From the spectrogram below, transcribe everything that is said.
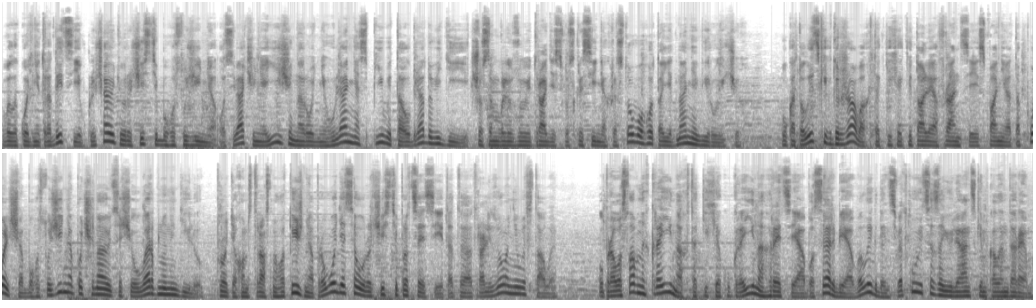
Великодні традиції включають урочисті богослужіння, освячення їжі, народні гуляння, співи та обрядові дії, що символізують радість Воскресіння Христового та єднання віруючих. У католицьких державах, таких як Італія, Франція, Іспанія та Польща, богослужіння починаються ще у вербну неділю. Протягом страсного тижня проводяться урочисті процесії та театралізовані вистави. У православних країнах, таких як Україна, Греція або Сербія, Великдень святкується за юліанським календарем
